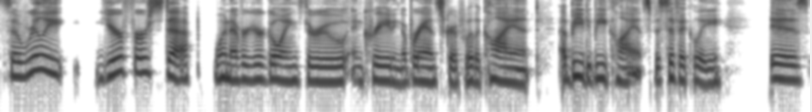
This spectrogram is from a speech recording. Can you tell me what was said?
So really your first step whenever you're going through and creating a brand script with a client, a B2B client specifically, is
